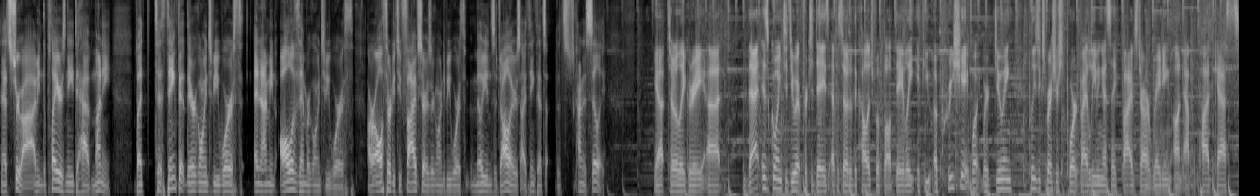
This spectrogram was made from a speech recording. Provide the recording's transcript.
And that's true. I mean the players need to have money, but to think that they're going to be worth and I mean all of them are going to be worth are all 32 five stars are going to be worth millions of dollars. I think that's that's kind of silly. Yeah, totally agree. Uh, that is going to do it for today's episode of the College Football Daily. If you appreciate what we're doing, please express your support by leaving us a five star rating on Apple Podcasts.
